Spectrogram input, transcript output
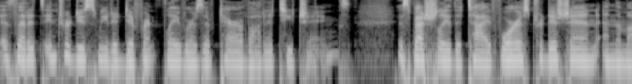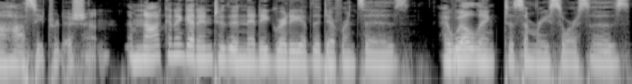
is that it's introduced me to different flavors of Theravada teachings, especially the Thai forest tradition and the Mahasi tradition. I'm not going to get into the nitty gritty of the differences. I will link to some resources.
